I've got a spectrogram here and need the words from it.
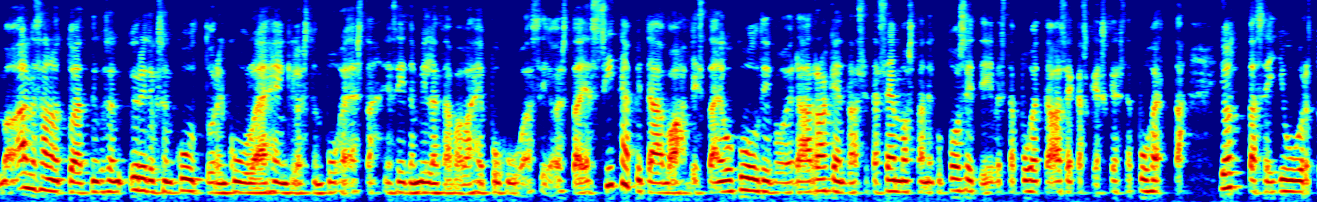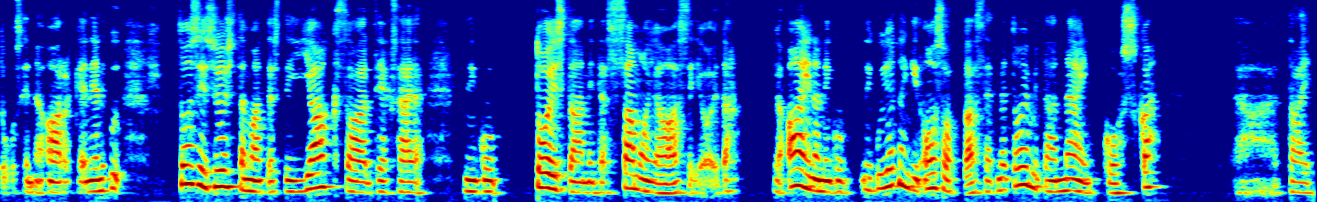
Että aina sanottu, että niin sen yrityksen kulttuurin kuulee henkilöstön puheesta ja siitä, millä tavalla he puhuu asioista. Ja sitä pitää vahvistaa, niin kultivoidaan, rakentaa sitä semmoista niin positiivista puhetta asiakaskeskeistä puhetta, jotta se juurtuu sinne arkeen. Ja niin tosi systemaattisesti jaksaa tiedätkö, niin toistaa niitä samoja asioita. Ja aina niin kuin, niin kuin jotenkin osoittaa se, että me toimitaan näin, koska, tai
